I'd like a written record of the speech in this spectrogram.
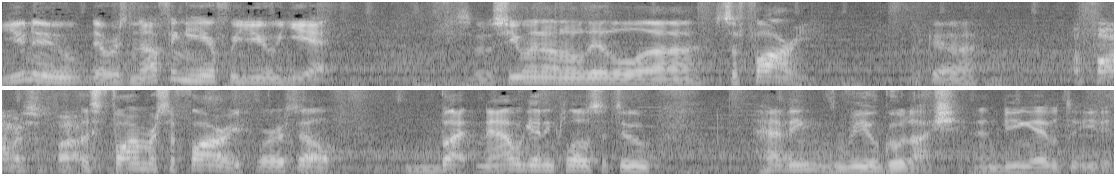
you knew there was nothing here for you yet. So she went on a little uh, safari. Like a, A farmer's farm. a farmer safari for herself. But now we're getting closer to having real goulash and being able to eat it.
